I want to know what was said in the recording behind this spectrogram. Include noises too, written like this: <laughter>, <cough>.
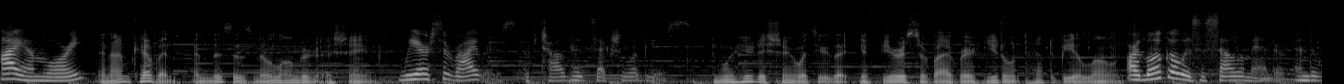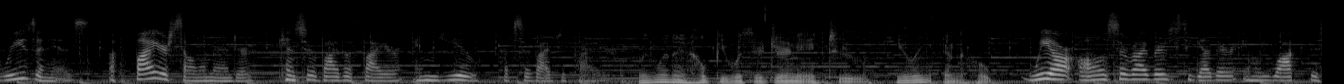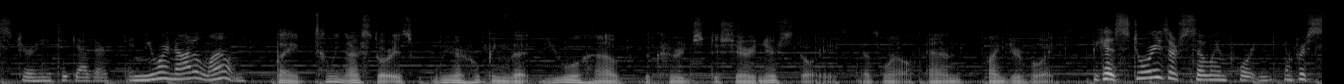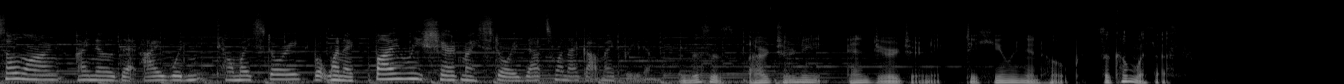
Hi, I'm Lori. And I'm Kevin, and this is No Longer Ashamed. We are survivors of childhood sexual abuse. And we're here to share with you that if you're a survivor, you don't have to be alone. Our logo is a salamander, and the reason is a fire salamander can survive a fire, and you have survived a fire. We want to help you with your journey to healing and hope. We are all survivors together, and we walk this journey together, and you are not alone. By telling our stories, we are hoping that you will have the courage to share your stories as well and find your voice. Because stories are so important, and for so long I know that I wouldn't tell my story, but when I finally shared my story, that's when I got my freedom. And this is our journey and your journey to healing and hope. So come with us.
